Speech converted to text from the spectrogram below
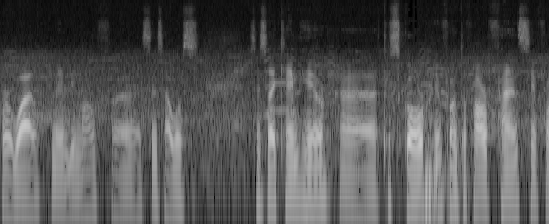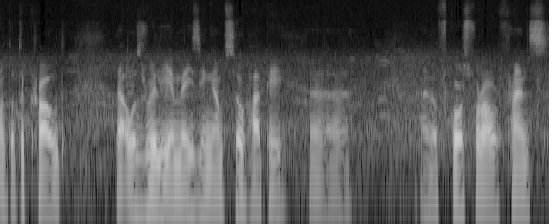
for a while, maybe a month, uh, since I was since I came here uh, to score in front of our fans, in front of the crowd. That was really amazing. I'm so happy. Uh, and of course for our fans.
